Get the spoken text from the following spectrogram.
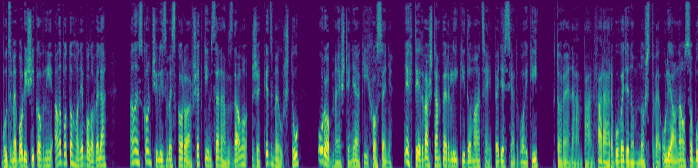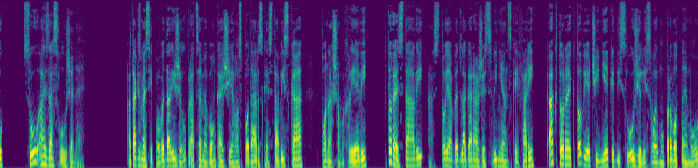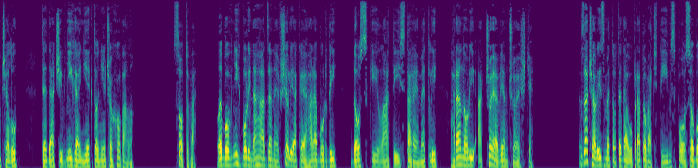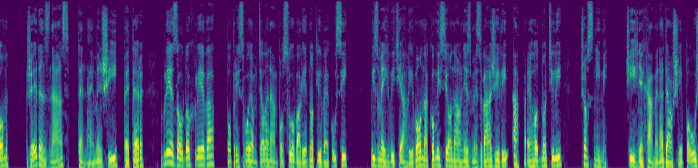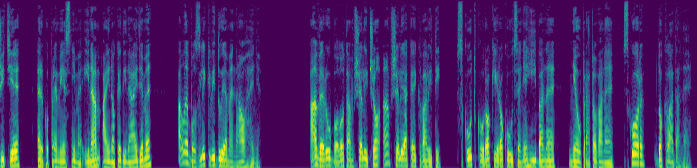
Buď sme boli šikovní, alebo toho nebolo veľa, ale skončili sme skoro a všetkým sa nám zdalo, že keď sme už tu, urobme ešte nejaký choseň. Nech tie dva štamperlíky domácej 52, ktoré nám pán Farár v uvedenom množstve ulial na osobu, sú aj zaslúžené. A tak sme si povedali, že upraceme vonkajšie hospodárske staviská po našom chlievi, ktoré stáli a stoja vedľa garáže Svinianskej fary a ktoré kto vie, či niekedy slúžili svojmu prvotnému účelu, teda či v nich aj niekto niečo choval. Sotva, lebo v nich boli nahádzané všelijaké haraburdy, dosky, laty, staré metly, hranoli a čo ja viem čo ešte. Začali sme to teda upratovať tým spôsobom, že jeden z nás, ten najmenší, Peter, vliezol do chlieva, popri svojom tele nám posúval jednotlivé kusy, my sme ich vyťahli von a komisionálne sme zvážili a prehodnotili, čo s nimi. Či ich necháme na ďalšie použitie, ergo premiesnime inám a inokedy nájdeme, alebo zlikvidujeme na oheň. A veru bolo tam všeličo a všelijakej kvality. V skutku roky rokúce nehýbané, neupratované, skôr dokladané.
